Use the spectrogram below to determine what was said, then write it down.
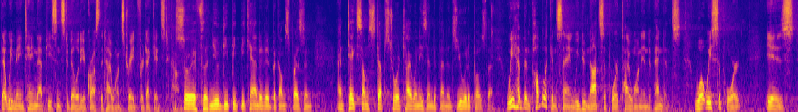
that we maintain that peace and stability across the Taiwan Strait for decades to come. So, if the new DPP candidate becomes president, and take some steps toward Taiwanese independence, you would oppose that? We have been public in saying we do not support Taiwan independence. What we support is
